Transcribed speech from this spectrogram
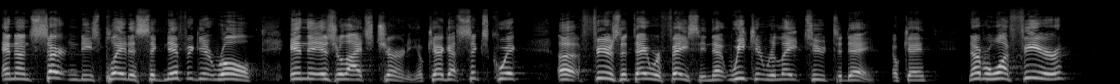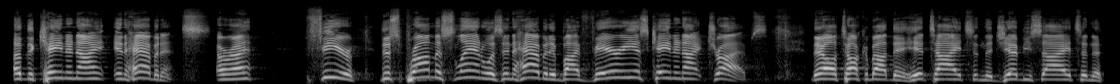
and uncertainties played a significant role in the Israelites' journey. Okay, I got six quick uh, fears that they were facing that we can relate to today, okay? Number one, fear of the Canaanite inhabitants, all right? Fear, this promised land was inhabited by various Canaanite tribes. They all talk about the Hittites and the Jebusites and the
